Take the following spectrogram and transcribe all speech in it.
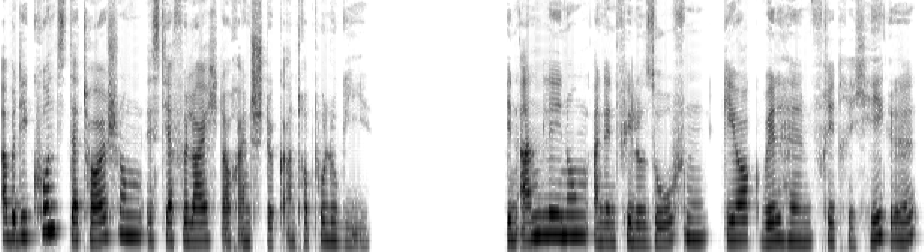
Aber die Kunst der Täuschung ist ja vielleicht auch ein Stück Anthropologie. In Anlehnung an den Philosophen Georg Wilhelm Friedrich Hegel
